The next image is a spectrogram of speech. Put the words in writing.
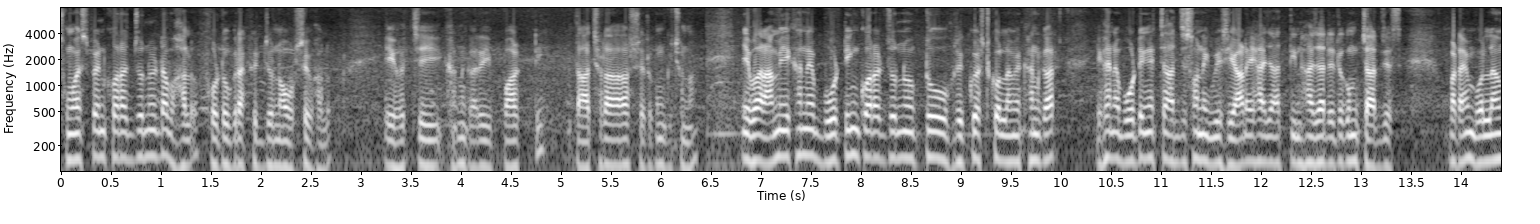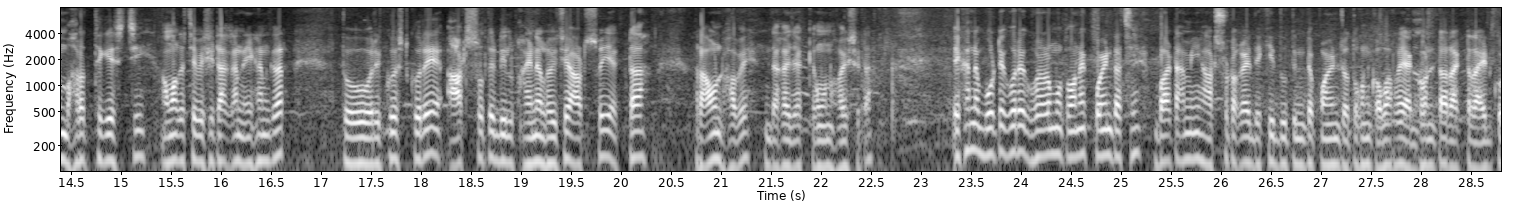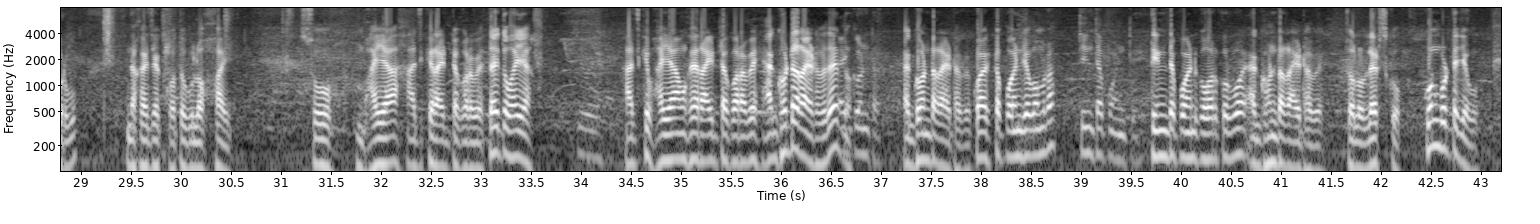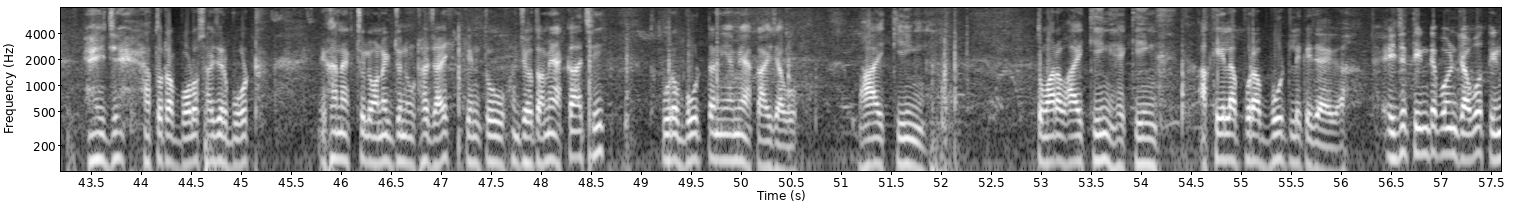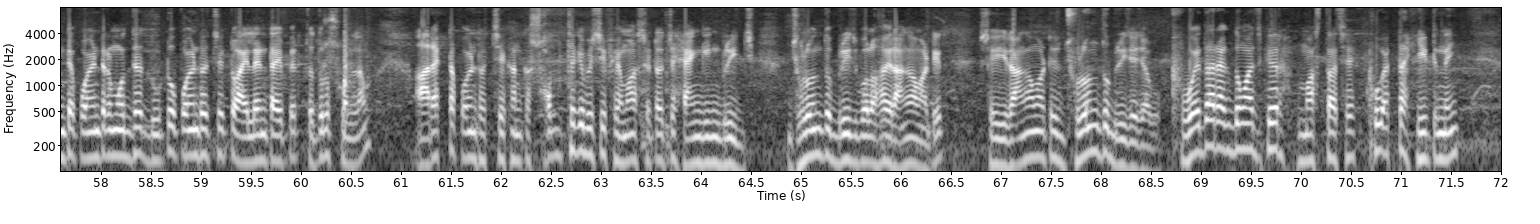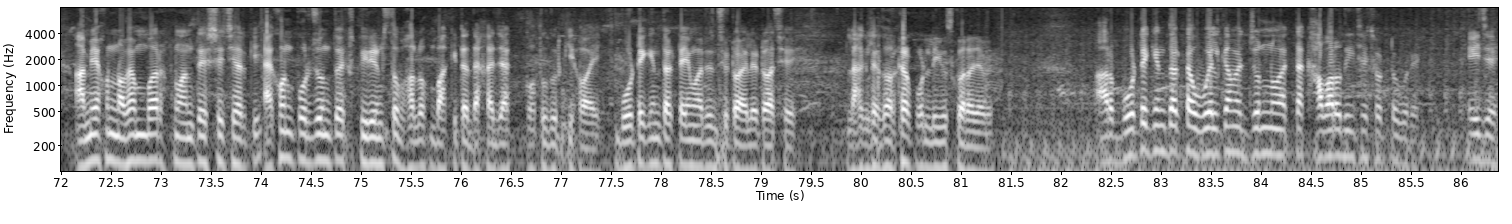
সময় স্পেন্ড করার জন্য এটা ভালো ফটোগ্রাফির জন্য অবশ্যই ভালো। এই হচ্ছে এইখানকার এই পার্কটি, তাছাড়া সেরকম কিছু না। এবার আমি এখানে বোটিং করার জন্য একটু রিকোয়েস্ট করলাম এখানকার। এখানে বোটিংয়ের চার্জেস অনেক বেশি, আড়াই হাজার, তিন হাজার এরকম চার্জেস বাট আমি বললাম, ভারত থেকে এসেছি, আমার কাছে বেশি টাকা নেই এখানকার। তো রিকোয়েস্ট করে আটশোতে ডিল ফাইনাল হয়েছে, আটশোই একটা রাউন্ড হবে দেখা যাক কেমন হয় সেটা। এখানে বোটে করে ঘোরার মতো অনেক পয়েন্ট আছে বাট আমি আটশো টাকায় দেখি দু তিনটে পয়েন্ট যতক্ষণ কভার হয় এক ঘণ্টার একটা রাইড করব দেখা যাক কতগুলো হয়। সো ভাইয়া আজকে রাইডটা করাবে তাই তো ভাইয়া? আজকে ভাইয়া আমাকে রাইডটা করাবে এক ঘণ্টা রাইড হবে তাই তো? এক ঘণ্টা। রাইড হবে। কয়েকটা পয়েন্ট যাব আমরা? তিনটা পয়েন্টে তিনটে পয়েন্ট কভার করব এক ঘণ্টা রাইড হবে। চলো লেটস গো কোন বোটে যাব? এই যে এতটা বড় সাইজের বোট এখানে অ্যাকচুয়ালি অনেকজন ওঠা যায় কিন্তু যেহেতু আমি একা আছি পুরো বোর্ডটা নিয়ে আমি একাই যাব। ভাই কিং। তোমার ভাই কিং হে কিং। আকেলা পুরো বোট লেকে যায়গা। এই যে তিনটে পয়েন্ট যাব, তিনটে পয়েন্টের মধ্যে দুটো পয়েন্ট হচ্ছে একটু আইল্যান্ড টাইপের যতটুকু শুনলাম। আর একটা পয়েন্ট হচ্ছে এখানকার সব থেকে বেশি ফেমাস সেটা হচ্ছে হ্যাঙ্গিং ব্রিজ ঝুলন্ত ব্রিজ বলা হয় রাঙামাটির। সেই রাঙামাটির ঝুলন্ত ব্রিজে যাব। ওয়েদার একদম আজকের মাস্ত আছে, খুব একটা হিট নেই। আমি এখন নভেম্বর মান্থে এসেছি আর কি। এখন পর্যন্ত এক্সপিরিয়েন্স তো ভালো, বাকিটা দেখা যাক কত দূর কী হয়। বোটে কিন্তু একটা এমার্জেন্সি টয়লেটও আছে, লাগলে দরকার পড়লে ইউজ করা যাবে। আর বোটে কিন্তু একটা ওয়েলকামের জন্য একটা খাবারও দিয়েছে ছোট্ট করে। এই যে,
